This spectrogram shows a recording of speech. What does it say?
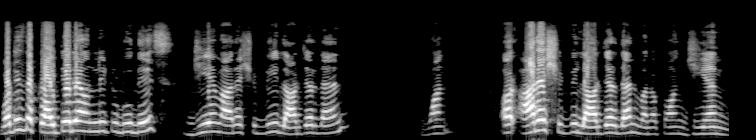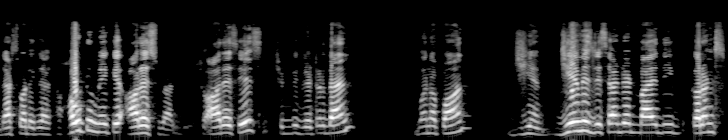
What is the criteria only to do this? GMRS should be larger than 1 or RS should be larger than 1 upon GM that is what exactly how to make a RS value. So RS is should be greater than 1 upon GM. GM is decided by the currents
